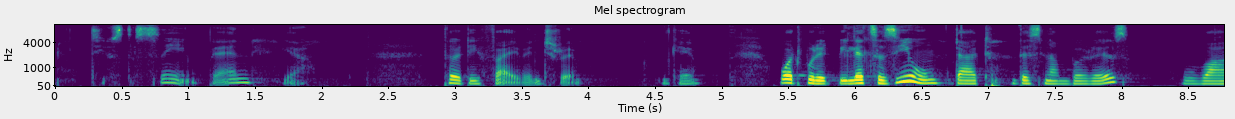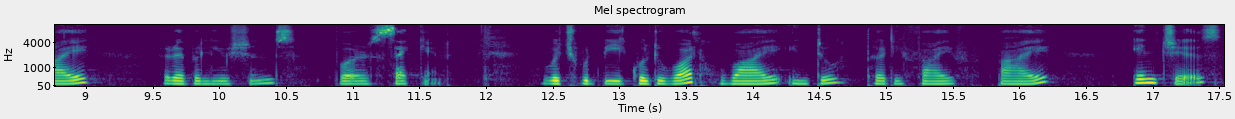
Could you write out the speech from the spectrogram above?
Let's use the same pen yeah. 35 inch rim okay? What would it be? Let's assume that this number is y revolutions per second which would be equal to what? Y into 35 pi inches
